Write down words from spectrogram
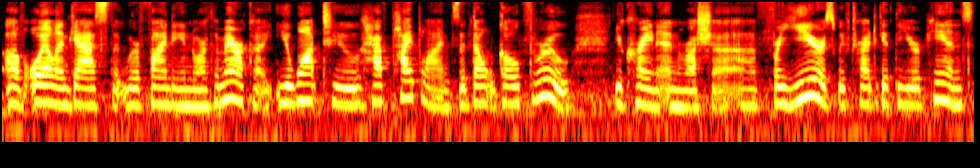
of oil and gas that we're finding in North America. You want to have pipelines that don't go through Ukraine and Russia. Uh, for years, we've tried to get the Europeans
